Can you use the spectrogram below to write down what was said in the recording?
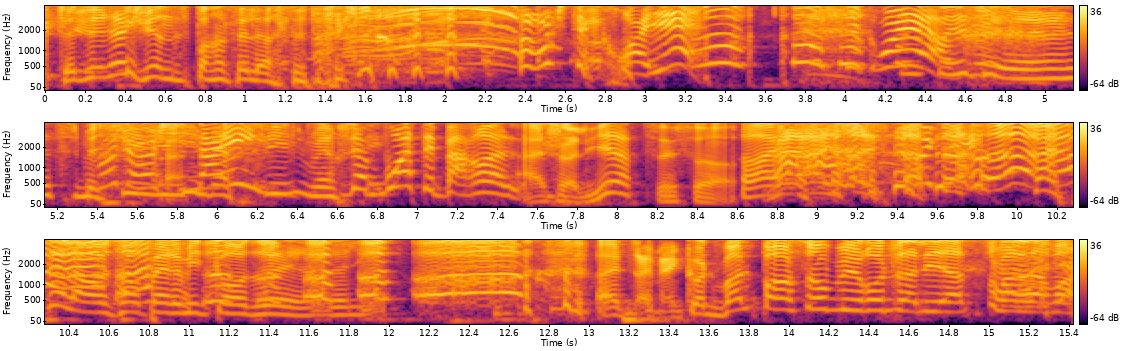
Je te dirais que je viens de dispenser là, ce truc-là. Moi, je te croyais. Je te croyais. Tu sais, fait. je- tu me suis Merci, merci. Je bois tes paroles. À Joliette, c'est ça. Ouais. Facile d'avoir son permis de conduire. Denis. Elle dit, ben, écoute, va le passer au bureau de Joliette, tu vas l'avoir.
